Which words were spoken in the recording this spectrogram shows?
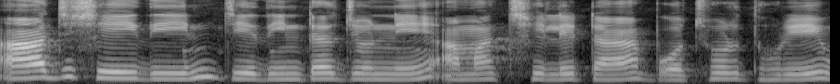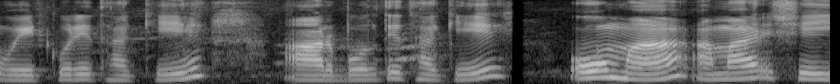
আজ সেই দিন, যে দিনটার জন্যে আমার ছেলেটা বছর ধরে ওয়েট করে থাকে আর বলতে থাকে, ও মা, আমার সেই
